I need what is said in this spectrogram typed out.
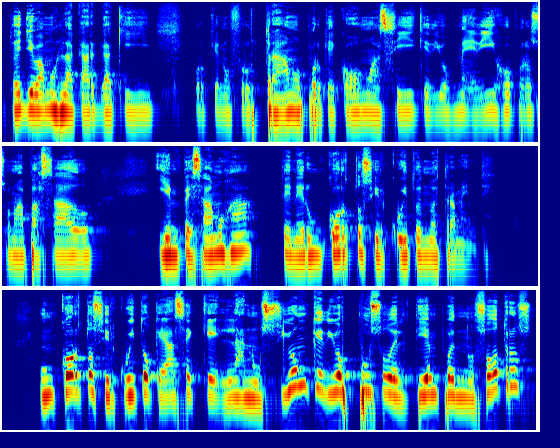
Entonces llevamos la carga aquí porque nos frustramos, porque como así, que Dios me dijo, pero eso no ha pasado. Y empezamos a tener un cortocircuito en nuestra mente. Un cortocircuito que hace que la noción que Dios puso del tiempo en nosotros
